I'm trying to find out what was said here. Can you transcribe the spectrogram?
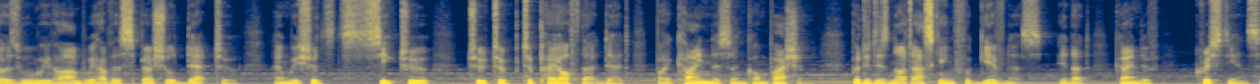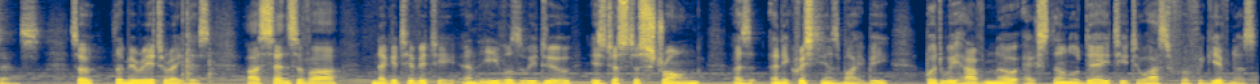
Those whom we've harmed, we have a special debt to, and we should seek to, to, to, to pay off that debt by kindness and compassion. But it is not asking forgiveness in that kind of Christian sense. So let me reiterate this. Our sense of our negativity and the evils we do is just as strong as any Christians might be, but we have no external deity to ask for forgiveness.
